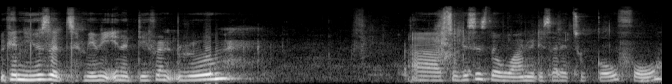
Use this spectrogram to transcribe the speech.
we can use it maybe in a different room. Uh, so this is the one we decided to go for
